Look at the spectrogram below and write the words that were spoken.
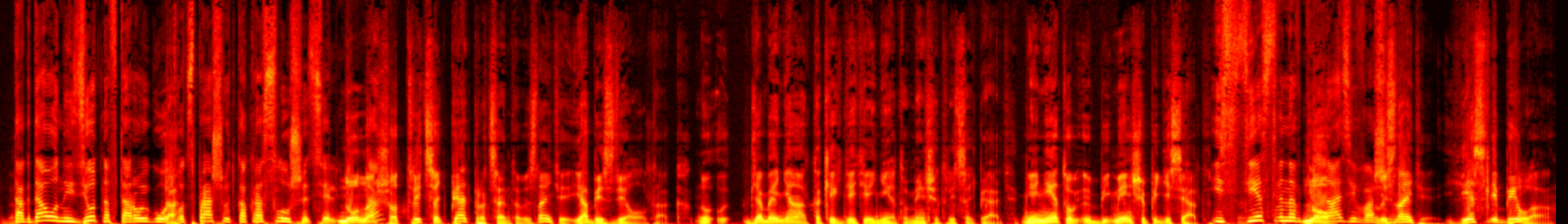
Да? Тогда он идет на второй год. Да. Вот спрашивает как раз слушатель. Ну, да? насчет 35%, вы знаете, я бы сделал так. Ну, для меня таких детей нету меньше 35. Мне нету э, меньше 50. Естественно, в Но, гимназии вашей... вы знаете, если было,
